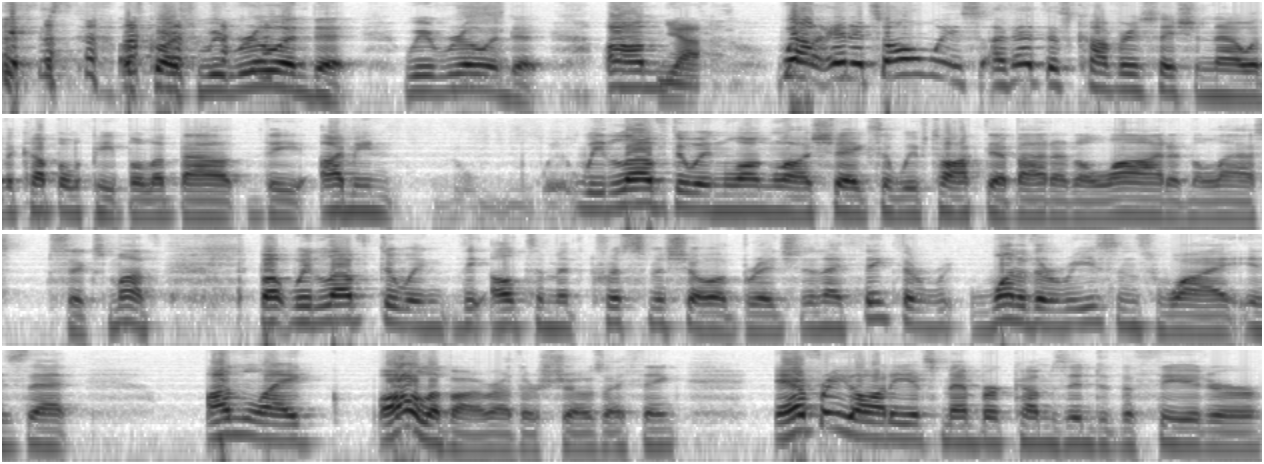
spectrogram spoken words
of course, we ruined it. We ruined it. Um, Yeah. Well, and it's always, I've had this conversation now with a couple of people about the, I mean, we love doing long lost shakes and we've talked about it a lot in the last six months but we love doing the ultimate christmas show abridged and i think the one of the reasons why is that unlike all of our other shows i think every audience member comes into the theater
